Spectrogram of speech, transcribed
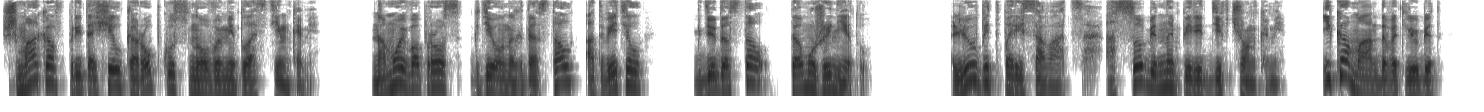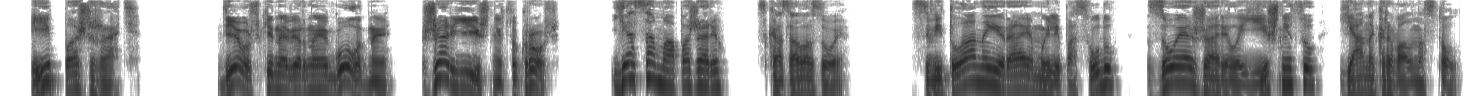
Шмаков притащил коробку с новыми пластинками. На мой вопрос, где он их достал, ответил, где достал, там уже нету. Любит порисоваться, особенно перед девчонками. И командовать любит, и пожрать. Девушки, наверное, голодные. Жарь яичницу, крош. Я сама пожарю, сказала Зоя. Светлана и Рая мыли посуду, Зоя жарила яичницу, я накрывал на стол.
